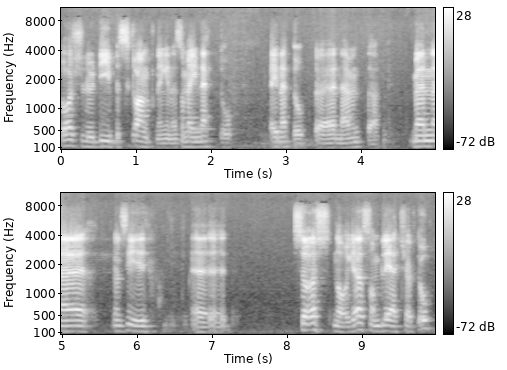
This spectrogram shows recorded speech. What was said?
da har ikke du de beskrankningene som jeg nettopp, jeg nettopp eh, nevnte. Men eh, kan si eh, Sørøst-Norge, som ble kjøpt opp,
